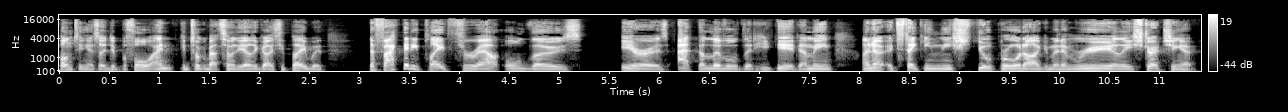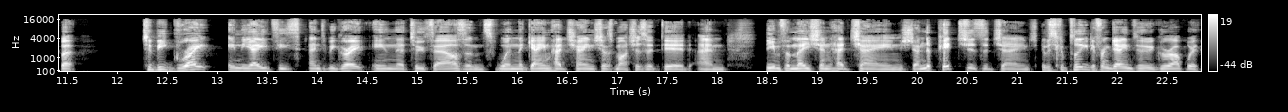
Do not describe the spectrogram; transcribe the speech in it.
Ponting, as I did before, and can talk about some of the other guys he played with. The fact that he played throughout all those eras at the level that he did. I mean, I know it's taking the Stuart Broad argument and really stretching it, but to be great in the 80s and to be great in the 2000s when the game had changed as much as it did and the information had changed and the pitches had changed. It was a completely different game to grew up with.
